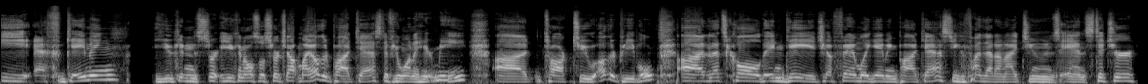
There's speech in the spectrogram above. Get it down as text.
EF Gaming. you can ser- you can also search out my other podcast if you want to hear me uh, talk to other people. Uh, that's called Engage, a family gaming podcast. You can find that on iTunes and Stitcher.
